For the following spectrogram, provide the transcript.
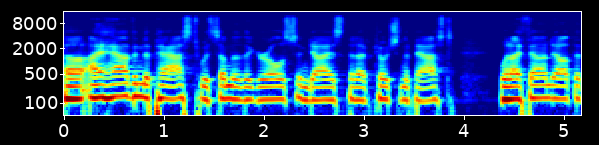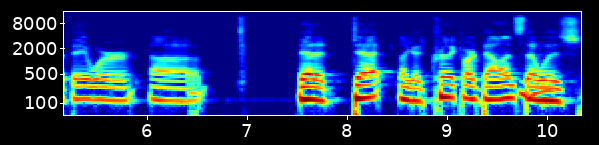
uh, I have in the past with some of the girls and guys that I've coached in the past, when I found out that they were uh, they had a debt, like a credit card balance that was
